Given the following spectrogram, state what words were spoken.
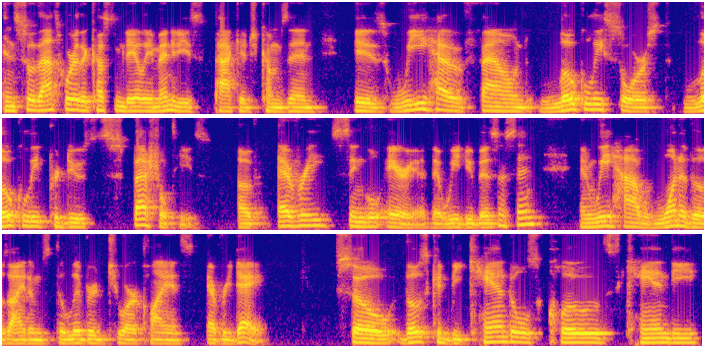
And so that's where the custom daily amenities package comes in is we have found locally sourced, locally produced specialties of every single area that we do business in and we have one of those items delivered to our clients every day. So those could be candles, clothes, candy,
